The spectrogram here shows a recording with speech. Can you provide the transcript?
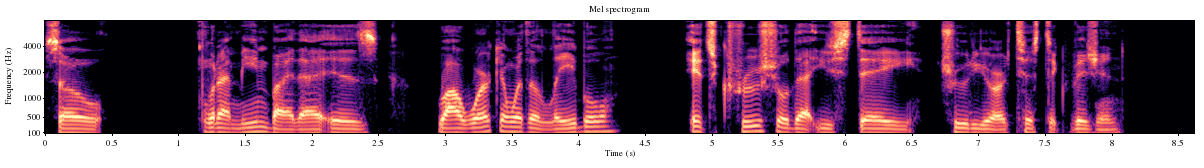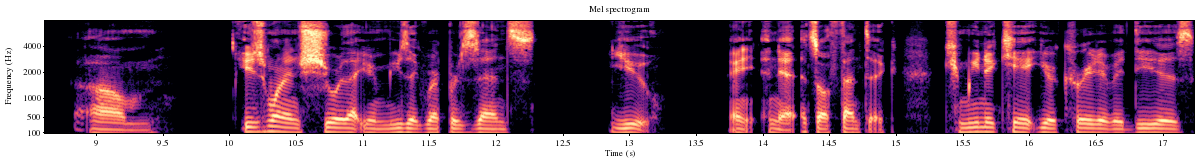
So, what I mean by that is while working with a label, it's crucial that you stay true to your artistic vision. Um, you just want to ensure that your music represents you and, and it's authentic. Communicate your creative ideas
